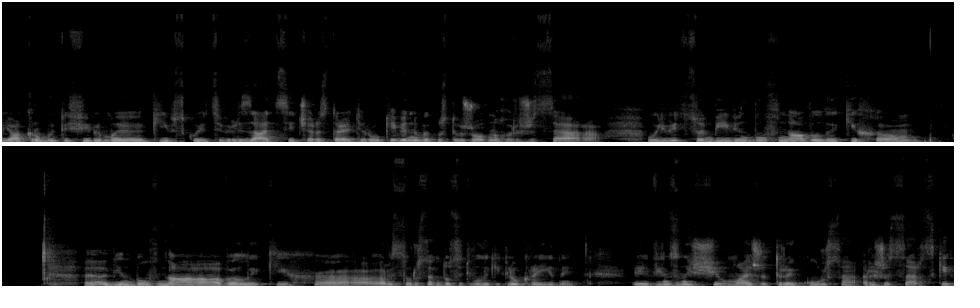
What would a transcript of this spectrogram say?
як робити фільми київської цивілізації через треті руки, він не випустив жодного режисера. Уявіть собі, він був на великих. е, Він був на великих е, ресурсах, досить великих для України. Е, Він знищив майже три курси режисерських,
